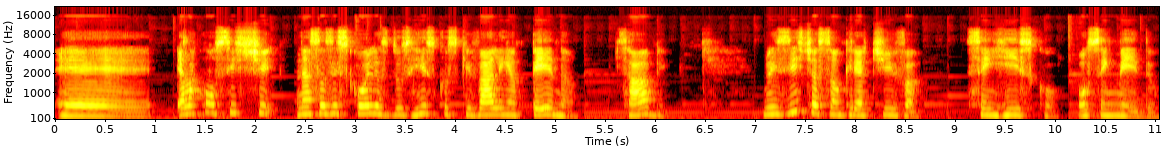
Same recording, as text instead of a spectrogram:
é, ela consiste nessas escolhas dos riscos que valem a pena, sabe? Não existe ação criativa sem risco ou sem medo.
